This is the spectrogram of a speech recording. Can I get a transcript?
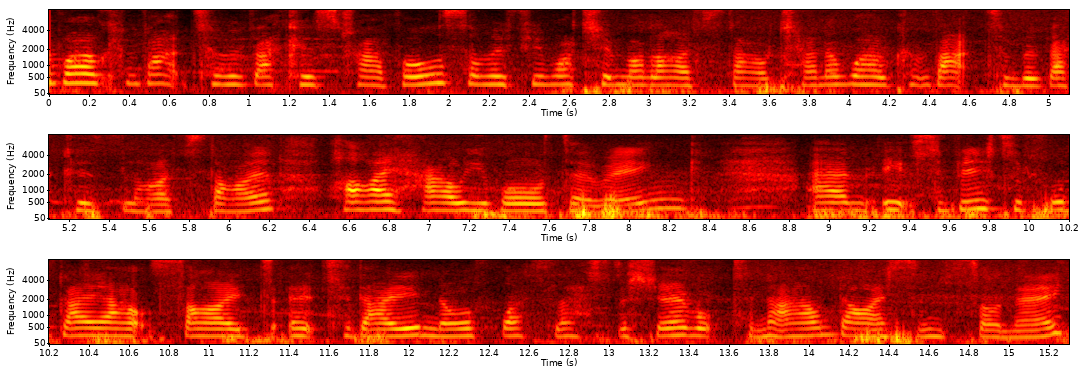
welcome back to Rebecca's Travels, or if you're watching my lifestyle channel, welcome back to Rebecca's Lifestyle. Hi, how you all doing? Um, it's a beautiful day outside uh, today in northwest Leicestershire up to now, nice and sunny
